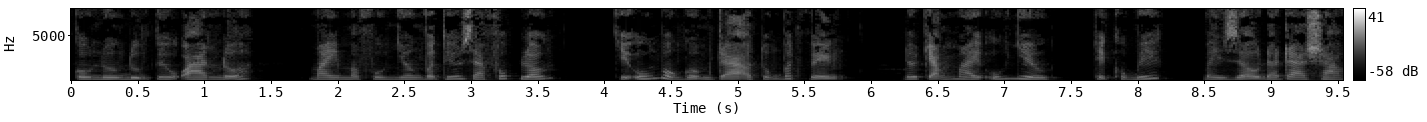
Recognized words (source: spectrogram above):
Cô nương đừng kêu oan nữa. May mà phu nhân và thiếu gia phúc lớn. Chỉ uống một ngụm trà ở tùng bách viện. Nếu chẳng may uống nhiều, thì không biết bây giờ đã ra sao.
